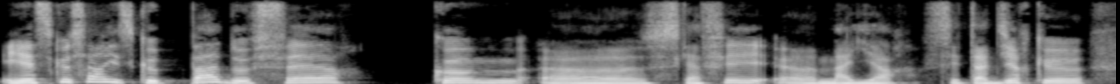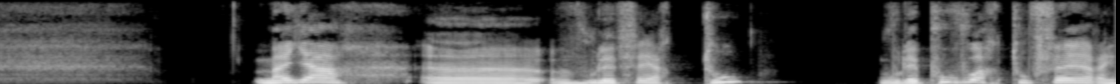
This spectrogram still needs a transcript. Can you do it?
Et est-ce que ça risque pas de faire comme euh, ce qu'a fait Maya? C'est-à-dire que Maya voulait faire tout, voulait pouvoir tout faire et.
